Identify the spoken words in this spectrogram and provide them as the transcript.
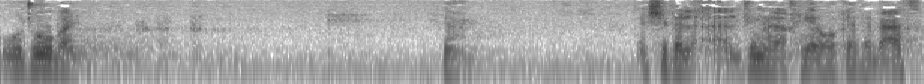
وجوبا. نعم. الجملة الأخيرة وكيف بعث؟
